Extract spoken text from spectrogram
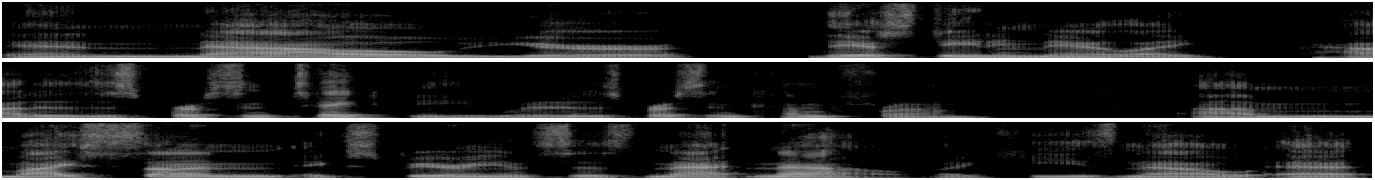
And now you're they're stating there like how does this person take me? Where did this person come from? Um, my son experiences that now. Like he's now at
